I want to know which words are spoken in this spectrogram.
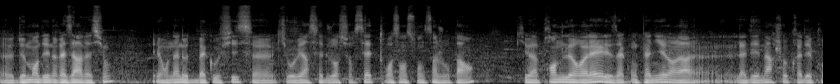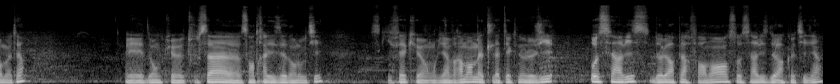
demander une réservation, et on a notre back office qui est ouvert 7 jours sur 7, 365 jours par an, qui va prendre le relais et les accompagner dans la démarche auprès des promoteurs. Et donc euh, tout ça euh, centralisé dans l'outil, ce qui fait qu'on vient vraiment mettre la technologie au service de leur performance, au service de leur quotidien,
